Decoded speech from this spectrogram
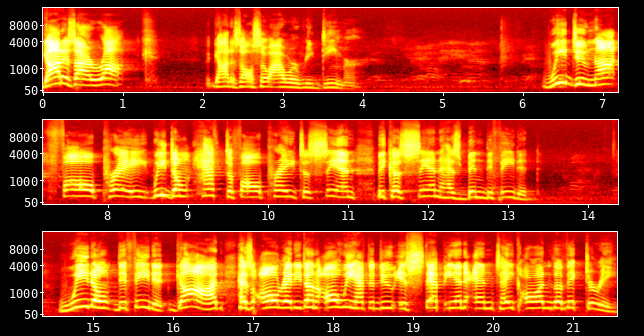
God is our rock, but God is also our Redeemer. We do not fall prey, we don't have to fall prey to sin because sin has been defeated. We don't defeat it. God has already done. All we have to do is step in and take on the victory.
